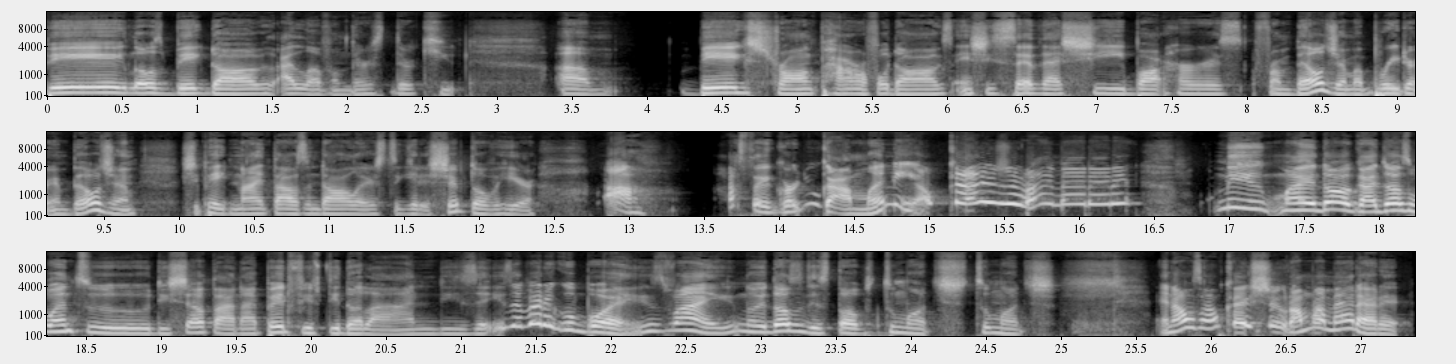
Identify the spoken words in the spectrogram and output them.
big, those big dogs. I love them. They're they're cute. Um, big, strong, powerful dogs. And she said that she bought hers from Belgium, a breeder in Belgium. She paid $9,000 to get it shipped over here. Ah, I said, girl, you got money. Okay, I ain't mad at it. Me, my dog, I just went to the shelter and I paid fifty dollars, and he's a, he's a very good boy. He's fine, you know. He doesn't disturb too much, too much. And I was like, okay, shoot, I'm not mad at it.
